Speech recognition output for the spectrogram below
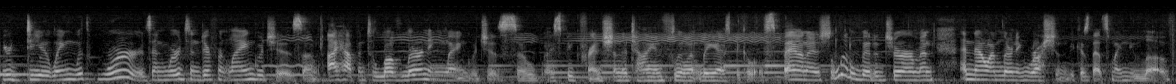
You're dealing with words and words in different languages. Um, I happen to love learning languages, so I speak French and Italian fluently. I speak a little Spanish, a little bit of German, and now I'm learning Russian because that's my new love.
